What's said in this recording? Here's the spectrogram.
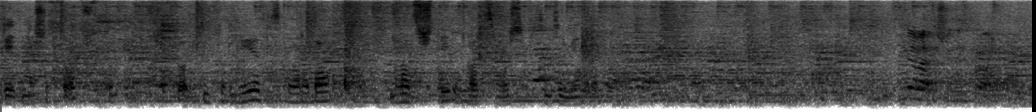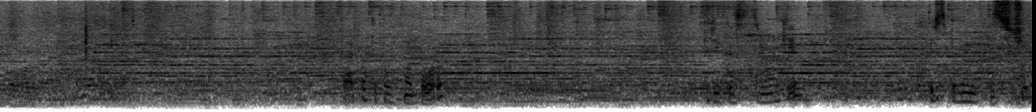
средняя 600, 600, 600 700 гривен. Сковорода 24-28 сантиметров. Так, вот такой вот набор. Три кастрюльки. Три с половиной тысячи. Угу.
